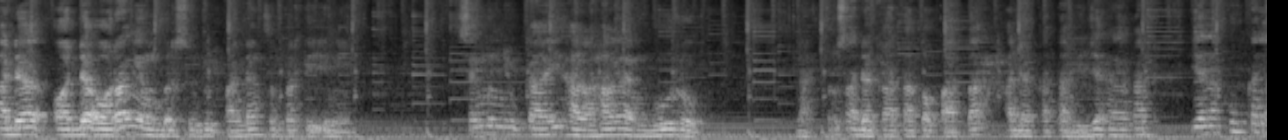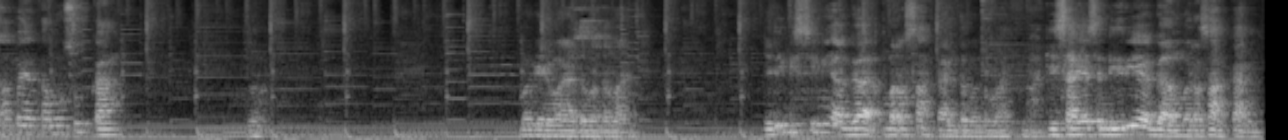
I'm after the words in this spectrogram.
ada ada orang yang bersudut pandang seperti ini saya menyukai hal-hal yang buruk nah terus ada kata pepatah ada kata bijak kan ya lakukan apa yang kamu suka Loh. Bagaimana teman-teman? Jadi di sini agak meresahkan teman-teman. Bagi saya sendiri agak meresahkan.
